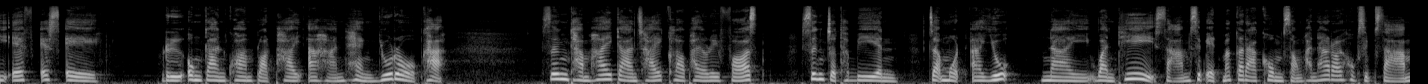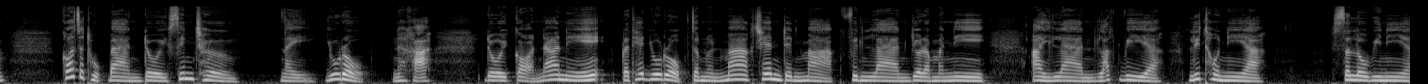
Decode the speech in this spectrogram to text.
EFSA หรือองค์การความปลอดภัยอาหารแห่งยุโรปค่ะ ซึ่งทำให้การใช้คลอไพริฟอสซึ่งจดทะเบียนจะหมดอายุในวันที่ 31 มกราคม 2563 ก็จะถูกแบนโดยสิ้นเชิงในยุโรปนะคะ โดยก่อนหน้านี้ประเทศยุโรปจำนวนมาก เช่น เดนมาร์ก ฟินแลนด์ เยอรมนี ไอร์แลนด์ ลัตเวีย ลิทัวเนีย สโลวีเนีย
